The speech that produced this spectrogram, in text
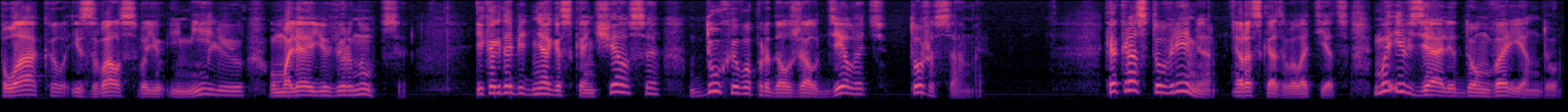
плакал и звал свою Эмилию, умоляя ее вернуться — и когда бедняга скончался, дух его продолжал делать то же самое. Как раз в то время, рассказывал отец, мы и взяли дом в аренду,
